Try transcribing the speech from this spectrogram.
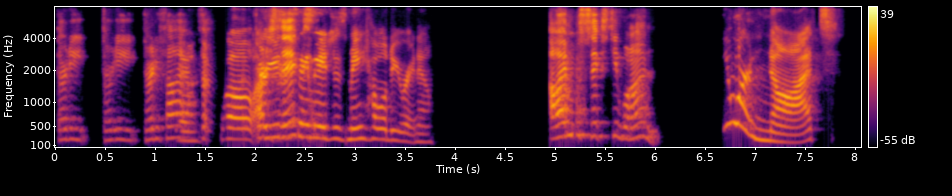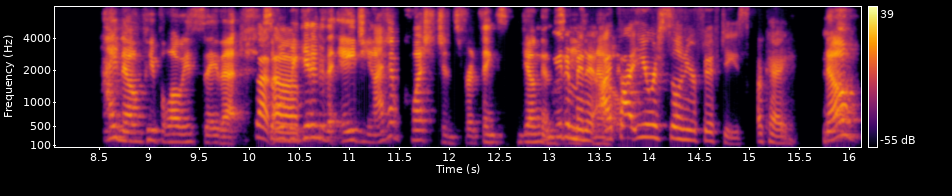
30 30 35 yeah. well 36? are you the same age as me how old are you right now I'm 61 you are not I know people always say that Shut so up. when we get into the aging I have questions for things young and wait a minute I thought you were still in your 50s okay no,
